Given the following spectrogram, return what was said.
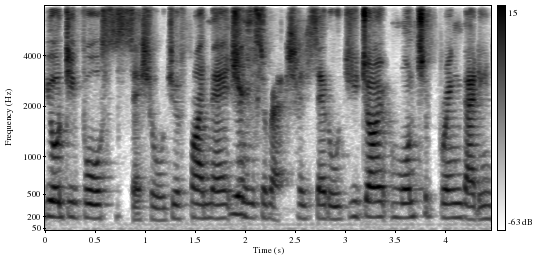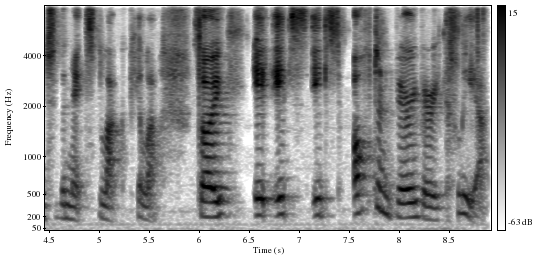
your divorce is settled, your financials Yes. are actually settled. You don't want to bring that into the next luck pillar. So it, it's it's often very very clear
